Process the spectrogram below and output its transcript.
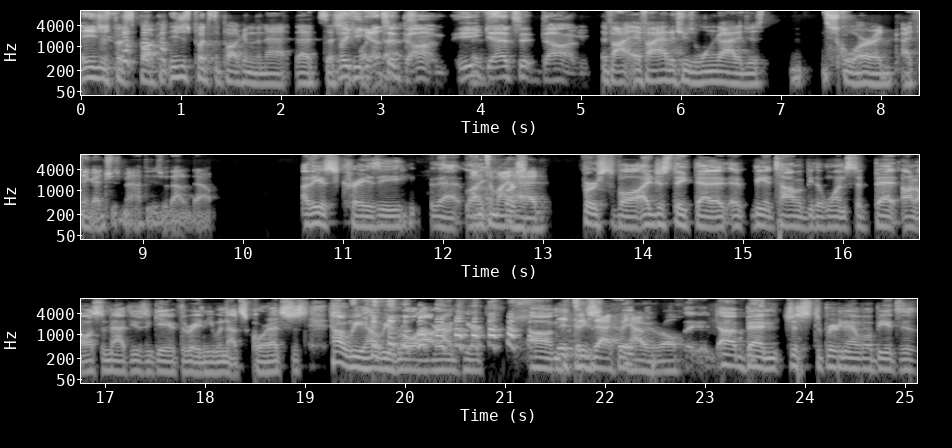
He just puts the puck. he just puts the puck in the net. That's, that's like he gets it done. He if, gets it done. If I if I had to choose one guy to just score, I'd, I think I'd choose Matthews without a doubt. I think it's crazy that like to my first, head. First of all, I just think that me and Tom would be the ones to bet on Auston Matthews in Game Three, and he would not score. That's just how we how we roll around here. Um, it's exactly how we roll. Uh, ben, just to bring MLB into this,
